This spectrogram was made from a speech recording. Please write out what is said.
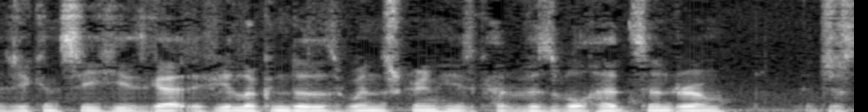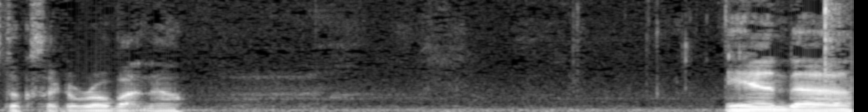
As you can see, he's got, if you look into this windscreen, he's got visible head syndrome. Just looks like a robot now. And uh,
